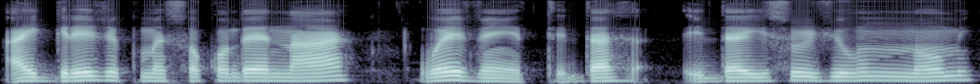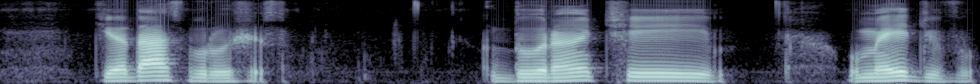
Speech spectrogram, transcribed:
a igreja começou a condenar o evento e, da, e daí surgiu o nome Dia das Bruxas. Durante o medievo,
